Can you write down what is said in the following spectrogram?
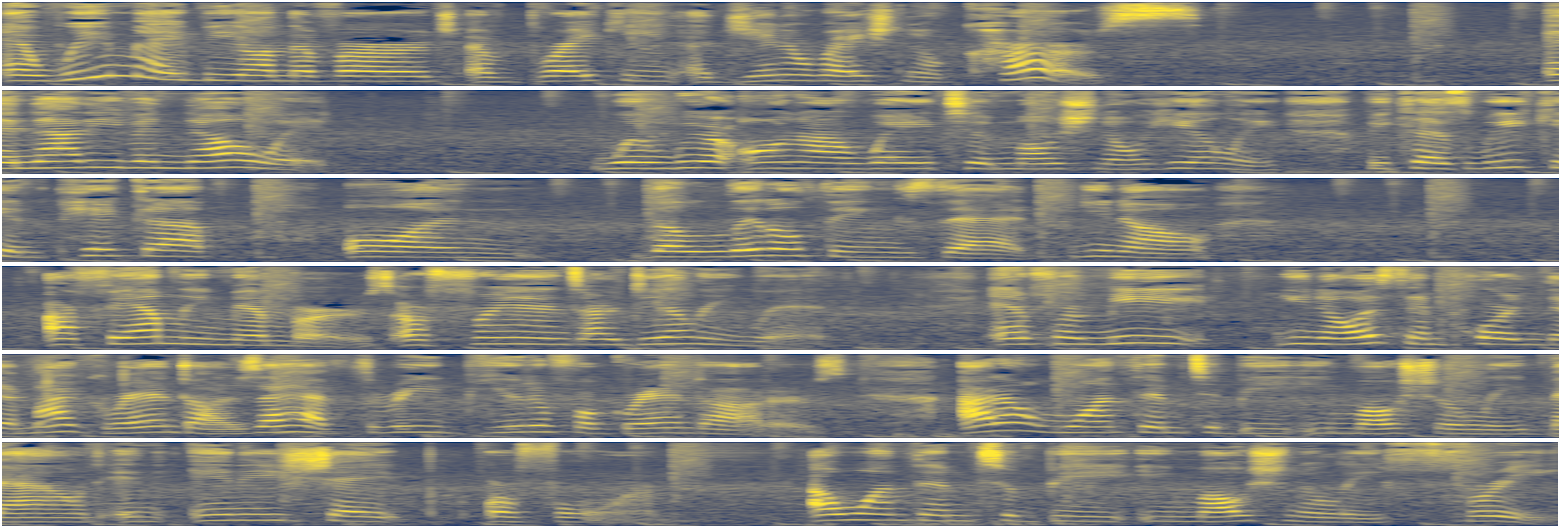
And we may be on the verge of breaking a generational curse and not even know it when we're on our way to emotional healing because we can pick up on the little things that, you know, our family members or friends are dealing with. And for me, you know, it's important that my granddaughters, I have three beautiful granddaughters, I don't want them to be emotionally bound in any shape or form. I want them to be emotionally free.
